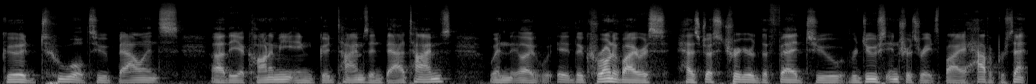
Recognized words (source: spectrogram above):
good tool to balance uh, the economy in good times and bad times. When like the coronavirus has just triggered the Fed to reduce interest rates by half a percent,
